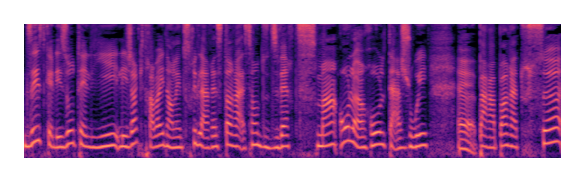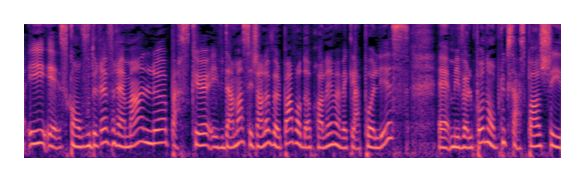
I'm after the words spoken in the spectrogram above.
disent que les hôteliers, les gens qui travaillent dans l'industrie de la restauration, du divertissement, ont leur rôle à jouer euh, par rapport à tout ça. Et ce qu'on voudrait vraiment là, parce que évidemment ces gens-là veulent pas avoir de problème avec la police, euh, mais veulent pas non plus que ça se passe chez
